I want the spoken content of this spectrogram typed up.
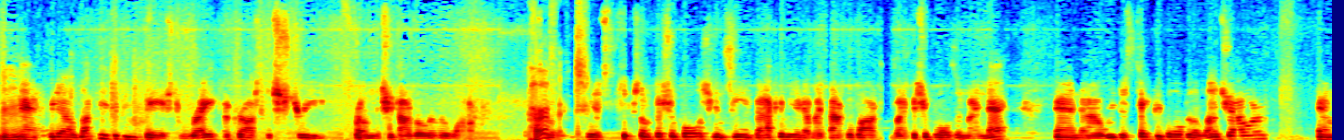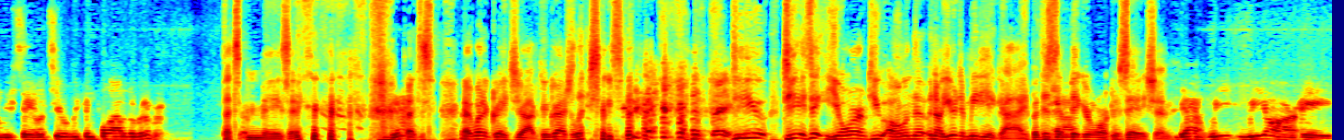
Mhm. and we are lucky to be based right across the street from the Chicago Riverwalk. Perfect. So just keep some fishing poles. You can see in back of me, I got my tackle box, my fishing poles, and my net. And uh, we just take people over the lunch hour, and we say, "Let's see what we can pull out of the river." That's amazing. Yeah. That's what a great job. Congratulations. do you do you, is it your do you own the no, you're the media guy, but this is a bigger organization. Yeah, we we are a.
